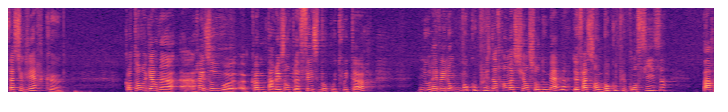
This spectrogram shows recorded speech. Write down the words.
Ça suggère que quand on regarde un, réseau euh, comme par exemple Facebook ou Twitter, nous révélons beaucoup plus d'informations sur nous-mêmes de façon beaucoup plus concise par,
